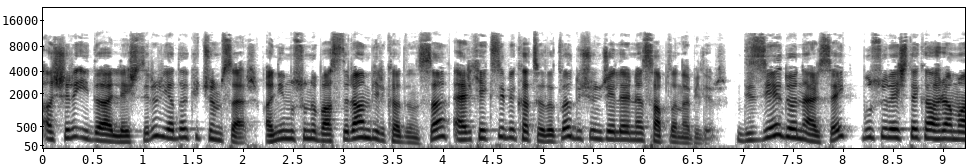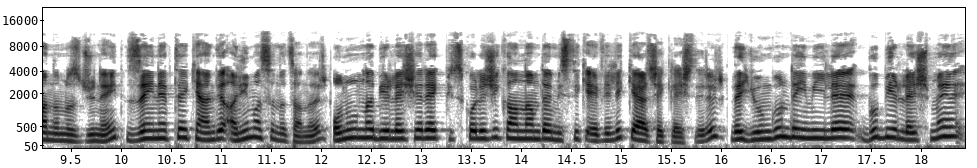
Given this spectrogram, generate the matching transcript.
aşırı idealleştirir ya da küçümser. Animusunu bastıran bir kadınsa erkeksi bir katılıkla düşüncelerine saplanabilir. Diziye dönersek bu süreçte kahramanımız Cüneyt Zeynep'te kendi animasını tanır, onunla birleşerek psikolojik anlamda mistik evlilik gerçekleştirir ve Jung'un deyimiyle bu birleşme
